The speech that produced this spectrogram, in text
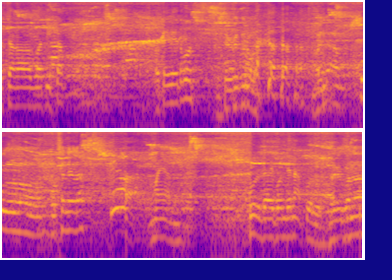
acara buat tikap OTW terus. BC terus. Banyak full personil lah. Iya, lumayan. Full dari Pontianak full. Dari mana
